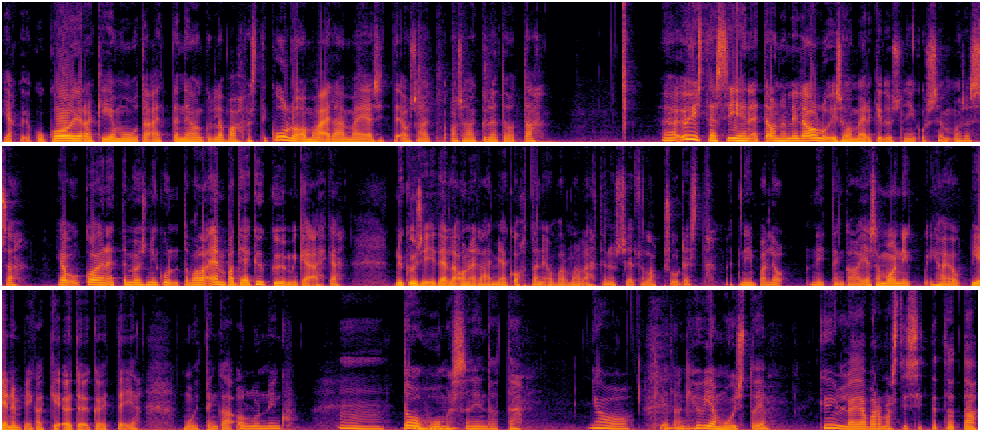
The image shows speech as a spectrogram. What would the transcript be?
ja joku koirakin ja muuta, että ne on kyllä vahvasti kuulunut omaa elämään ja sitten osaa, osaa kyllä tuota, yhdistää siihen, että onhan niillä ollut iso merkitys niin kuin semmoisessa. Ja koen, että myös niin kuin, tavallaan empatiakyky, mikä ehkä nykyisin itsellä on eläimiä kohtaan, niin on varmaan lähtenyt sieltä lapsuudesta. Että niin paljon niiden kanssa, ja samoin niin ihan jo pienempien kaikkien ötököiden ja muiden kanssa ollut niin kuin mm. touhuumassa, niin tota, Joo. sieltä onkin hyviä muistoja. Kyllä, ja varmasti sitten tota,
